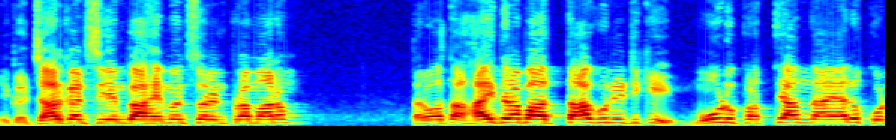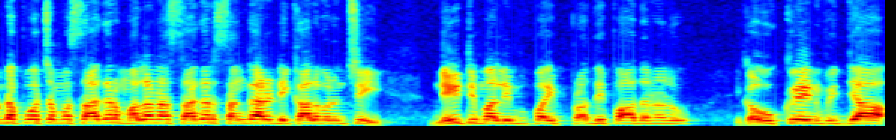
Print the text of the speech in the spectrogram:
ఇక జార్ఖండ్ సీఎంగా హేమంత్ సోరెన్ ప్రమాణం. తర్వాత హైదరాబాద్ తాగునీటికి మూడు ప్రత్యామ్నాయాలు. కొండపోచమ్మ సాగర్ మల్లన్న సాగర్ సంగారెడ్డి కాలువ నుంచి నీటి మళ్ళింపుపై ప్రతిపాదనలు. ఇక ఉక్రెయిన్ విద్యా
